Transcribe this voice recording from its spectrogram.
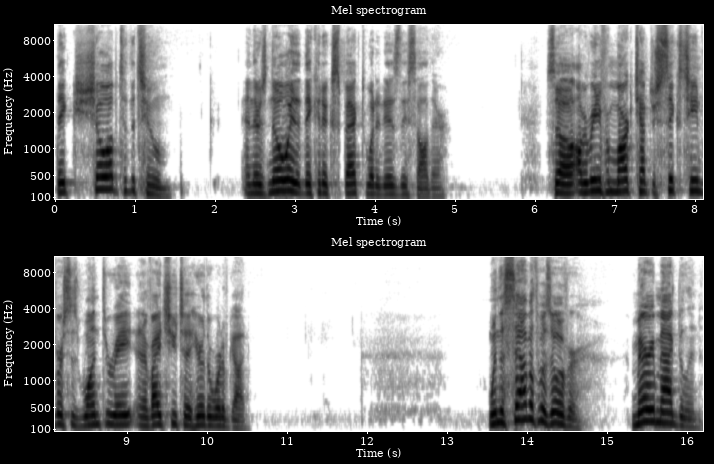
They show up to the tomb, and there's no way that they could expect what it is they saw there. So I'll be reading from Mark chapter 16, verses 1 through 8, and invite you to hear the word of God. When the Sabbath was over, Mary Magdalene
